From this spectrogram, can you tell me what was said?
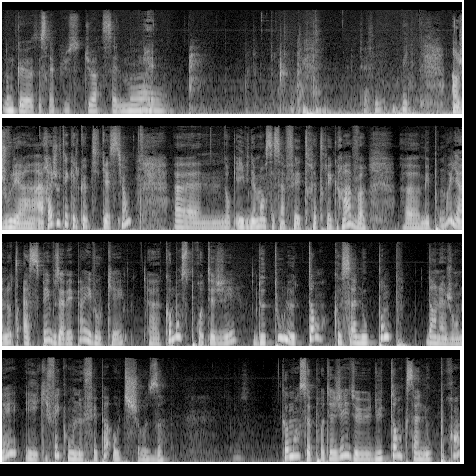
Donc euh, ce serait plus du harcèlement. Oui. Alors, je voulais rajouter quelques petites questions. Euh, donc, évidemment, ça, ça fait très, très grave. Euh, mais pour moi, il y a un autre aspect que vous n'avez pas évoqué. Euh, comment se protéger de tout le temps que ça nous pompe dans la journée et qui fait qu'on ne fait pas autre chose? Comment se protéger du, temps que ça nous prend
